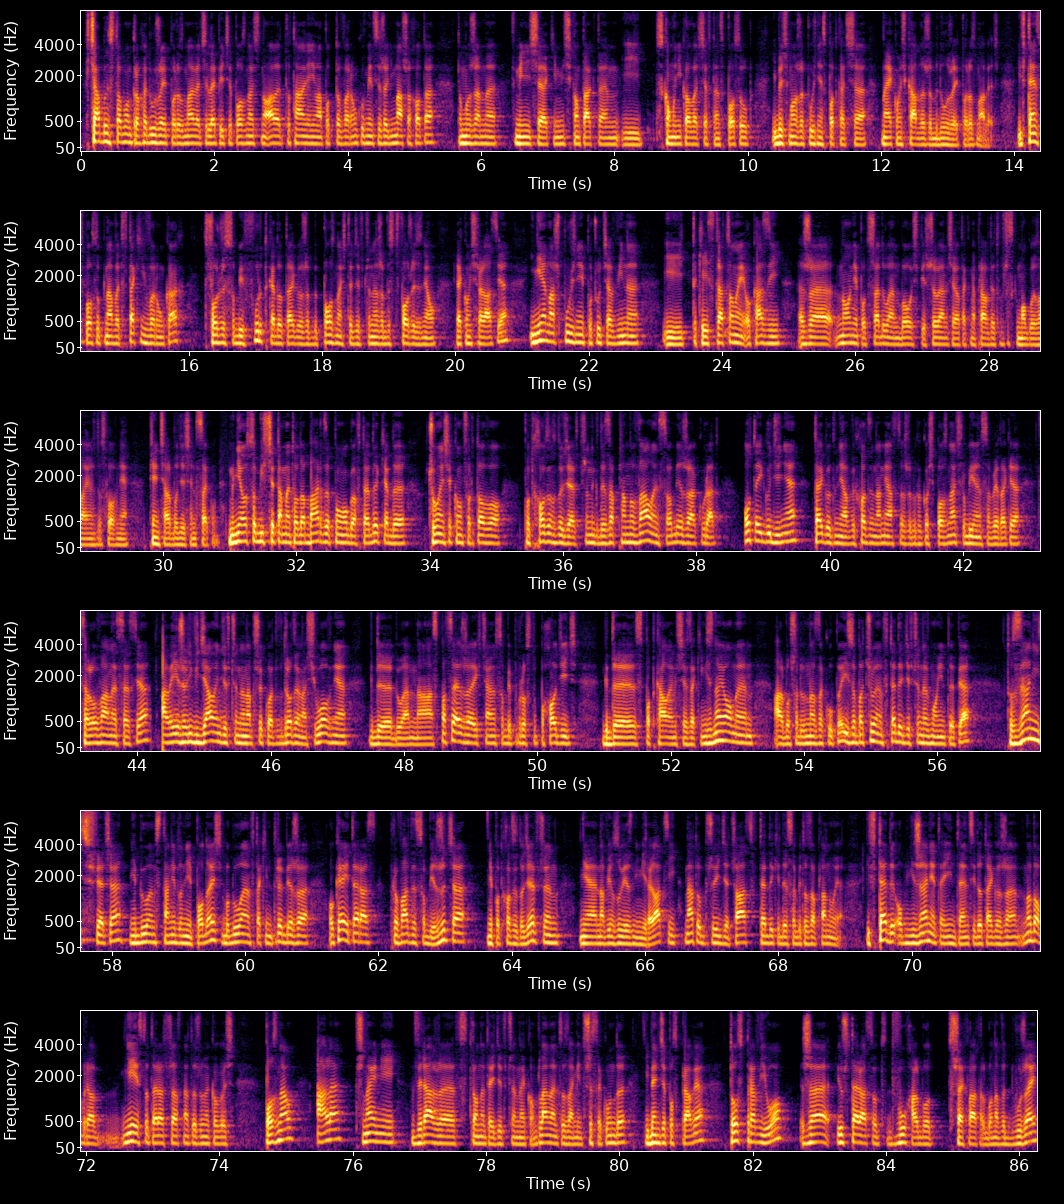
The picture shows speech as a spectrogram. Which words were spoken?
chciałbym z Tobą trochę dłużej porozmawiać, lepiej Cię poznać, no ale totalnie nie ma pod to warunków, więc jeżeli masz ochotę, to możemy wymienić się jakimś kontaktem i skomunikować się w ten sposób i być może później spotkać się na jakąś kawę, żeby dłużej porozmawiać. I w ten sposób, nawet w takich warunkach, tworzysz sobie furtkę do tego, żeby poznać tę dziewczynę, żeby stworzyć z nią jakąś relację i nie masz później poczucia winy, i takiej straconej okazji, że no nie podszedłem, bo śpieszyłem się, a tak naprawdę to wszystko mogło zająć dosłownie 5 albo 10 sekund. Mnie osobiście ta metoda bardzo pomogła wtedy, kiedy czułem się komfortowo podchodząc do dziewczyn, gdy zaplanowałem sobie, że akurat o tej godzinie tego dnia wychodzę na miasto, żeby kogoś poznać. Robiłem sobie takie celowane sesje, ale jeżeli widziałem dziewczynę na przykład w drodze na siłownię, gdy byłem na spacerze i chciałem sobie po prostu pochodzić, gdy spotkałem się z jakimś znajomym albo szedłem na zakupy i zobaczyłem wtedy dziewczynę w moim typie, to za nic w świecie nie byłem w stanie do niej podejść, bo byłem w takim trybie, że okej, teraz prowadzę sobie życie, nie podchodzę do dziewczyn, nie nawiązuję z nimi relacji, na to przyjdzie czas wtedy, kiedy sobie to zaplanuję. I wtedy obniżenie tej intencji do tego, że no dobra, nie jest to teraz czas na to, żebym kogoś poznał, ale przynajmniej wyrażę w stronę tej dziewczyny komplement, to zajmie 3 sekundy i będzie po sprawie, to sprawiło, że już teraz od dwóch albo trzech lat, albo nawet dłużej,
